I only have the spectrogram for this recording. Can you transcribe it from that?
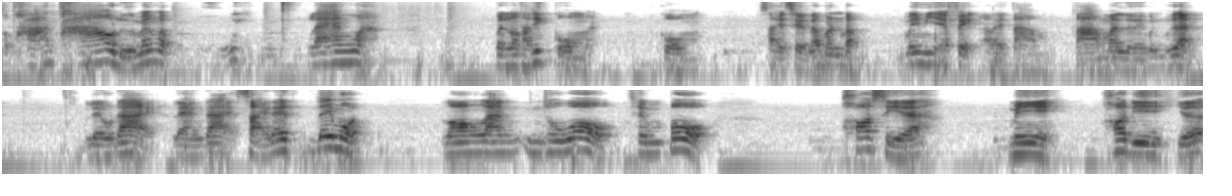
สะท้านเท้าหรือแม่งแบบหุยแรงว่ะ เป็นรองเท้าที่กลมอะกลมใส่เสร็จแล้วมันแบบไม่มีเอฟเฟกต์อะไรตามตามมาเลยเพื่อนๆ เร็วได้แรงได้ใส่ได้ได้หมดลองรันอินทรวลเทมโปข้อเสียมีข้อดีเยอะ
